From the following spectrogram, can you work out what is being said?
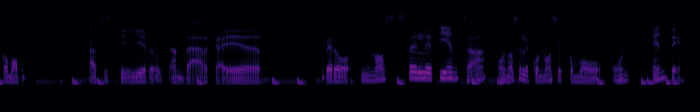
como asistir, andar, caer, pero no se le piensa o no se le conoce como un ente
